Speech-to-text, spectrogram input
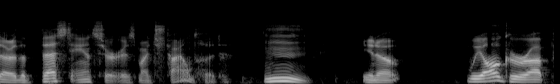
or the best answer is my childhood. Mm. You know, we all grew up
